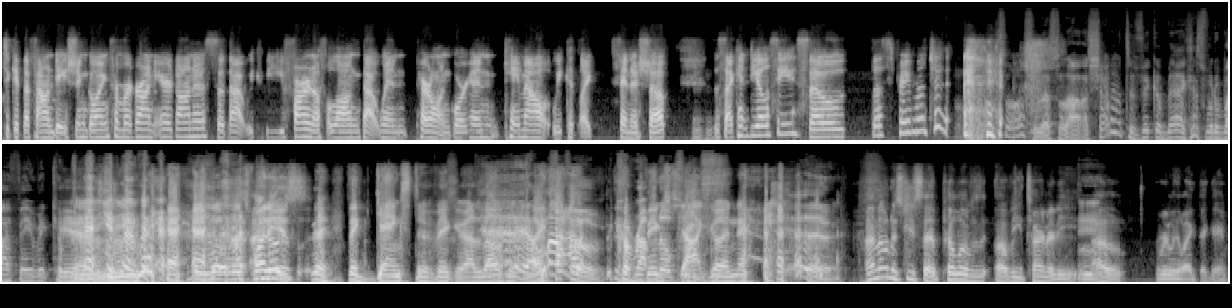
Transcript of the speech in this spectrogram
to get the foundation going for Murder on Eridanos, so that we could be far enough along that when Peril on Gorgon came out, we could like finish up the second DLC. So that's pretty much it. That's awesome. That's a, uh, shout out to Vicar Max. That's one of my favorite Yeah. companions. Mhm. What- what's funny noticed is- the, the gangster vicar. I love him. Yeah, I love him. the Corrupt big shotgun. Yeah. I noticed you said Pillars of Eternity. Mm. I really like that game.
